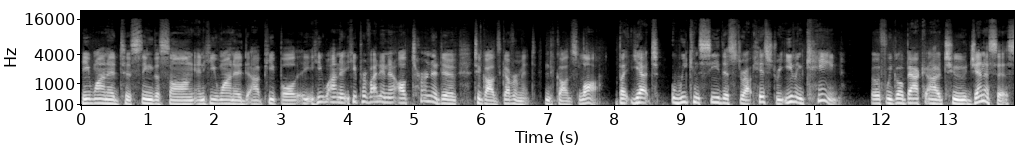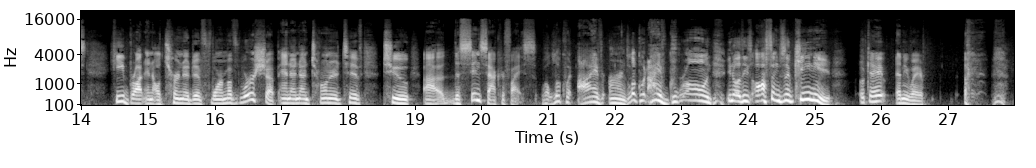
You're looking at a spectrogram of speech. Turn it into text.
He wanted to sing the song and he wanted uh, people, he wanted, he provided an alternative to God's government and to God's law. But yet, we can see this throughout history. Even Cain, if we go back uh, to Genesis, he brought an alternative form of worship and an alternative to uh, the sin sacrifice. Well, look what I've earned. Look what I've grown. You know, these awesome zucchini. Okay, anyway.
